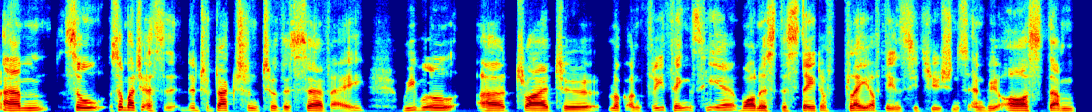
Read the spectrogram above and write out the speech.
Um, so, so much as an introduction to the survey, we will uh, try to look on three things here. One is the state of play of the institutions, and we asked them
